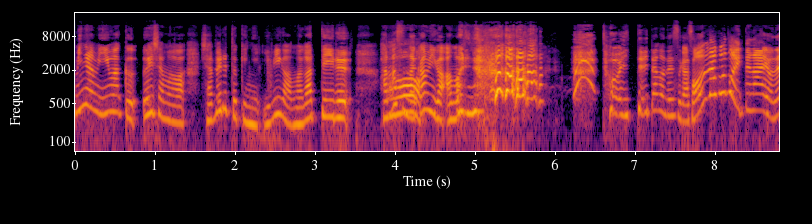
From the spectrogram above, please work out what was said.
みなみ曰く上様は喋るときに指が曲がっている。話す中身があまりな。と言っていたのですが、そんなこと言ってないよね。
